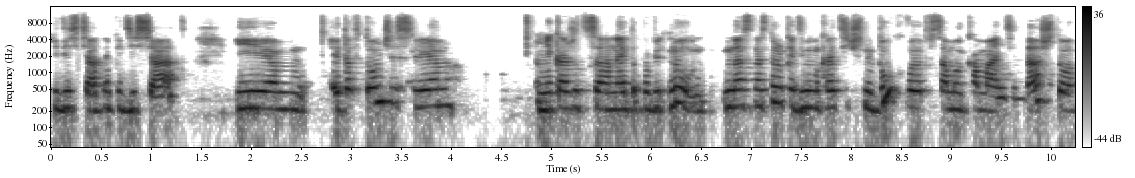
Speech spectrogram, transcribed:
50 на 50. И это в том числе мне кажется, на это ну, у нас настолько демократичный дух вот в самой команде, да, что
